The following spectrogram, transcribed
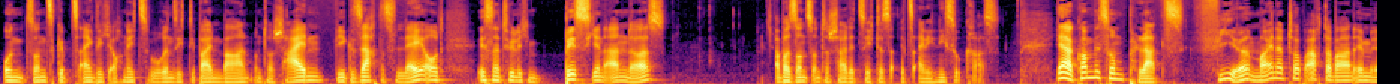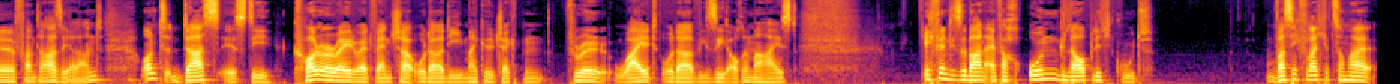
Und sonst gibt es eigentlich auch nichts, worin sich die beiden Bahnen unterscheiden. Wie gesagt, das Layout ist natürlich ein bisschen anders. Aber sonst unterscheidet sich das jetzt eigentlich nicht so krass. Ja, kommen wir zum Platz 4 meiner Top Achterbahn im äh, Phantasialand. Und das ist die Colorado Adventure oder die Michael Jackson Thrill White oder wie sie auch immer heißt. Ich finde diese Bahn einfach unglaublich gut. Was ich vielleicht jetzt nochmal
